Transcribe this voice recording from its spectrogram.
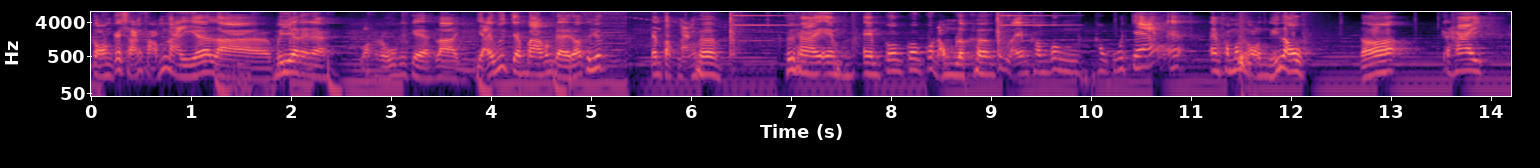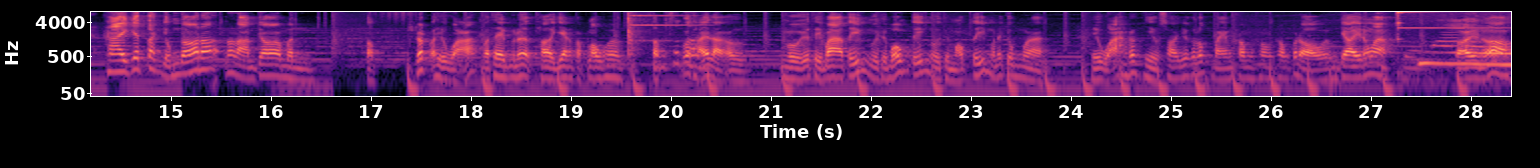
Còn cái sản phẩm này á là bia này nè hoặc rượu kia kìa là giải quyết cho em ba vấn đề đó. Thứ nhất em tập nặng hơn. Thứ hai em em có có có động lực hơn. Tức là em không có không có chán á em không có ngồi nghỉ lâu đó cái hai hai cái tác dụng đó đó nó làm cho mình tập rất là hiệu quả và thêm nữa là thời gian tập lâu hơn. Tập có hơn. thể là ừ, người thì 3 tiếng người thì 4 tiếng người thì một tiếng mà nói chung là hiệu quả hơn rất nhiều so với cái lúc mà em không không không có đồ em chơi đúng không? Rồi nữa không?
